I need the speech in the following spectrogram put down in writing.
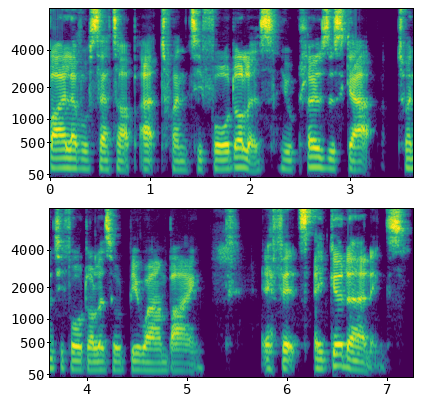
buy level set up at $24. You'll close this gap. $24 would be where I'm buying. If it's a good earnings,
